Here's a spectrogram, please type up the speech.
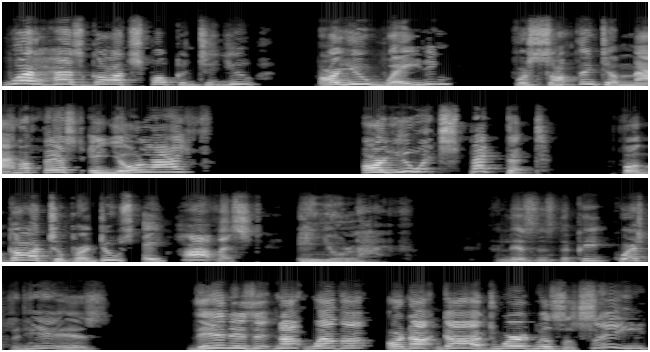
what has God spoken to you? Are you waiting for something to manifest in your life? Are you expectant for God to produce a harvest in your life? And listen, the key question here is then is it not whether or not God's word will succeed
